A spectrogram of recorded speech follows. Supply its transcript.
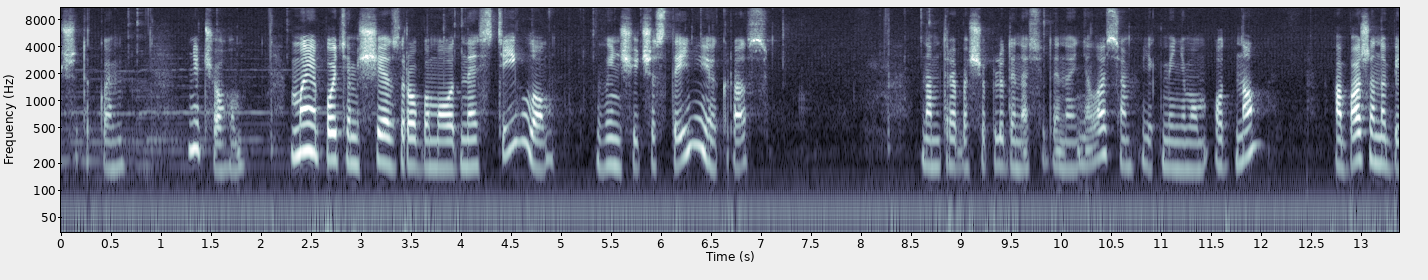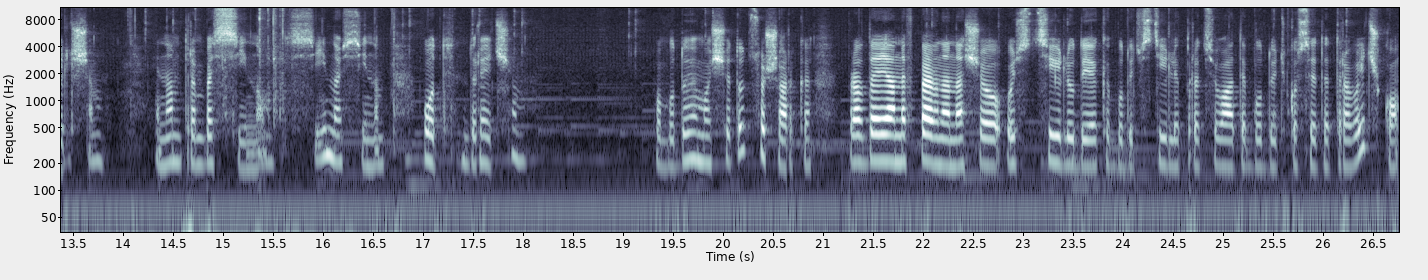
що таке? Нічого. Ми потім ще зробимо одне стіло в іншій частині якраз. Нам треба, щоб людина сюди найнялася, як мінімум одна, а бажано більше. І нам треба сіно. Сіно, сіно. От, до речі, побудуємо ще тут сушарки. Правда, я не впевнена, що ось ці люди, які будуть в стілі працювати, будуть косити травичку.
